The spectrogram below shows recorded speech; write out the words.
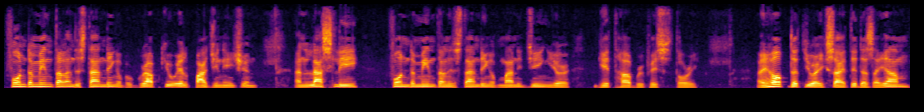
fundamental understanding of GraphQL pagination. And lastly, fundamental understanding of managing your GitHub repository. I hope that you are excited as I am.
